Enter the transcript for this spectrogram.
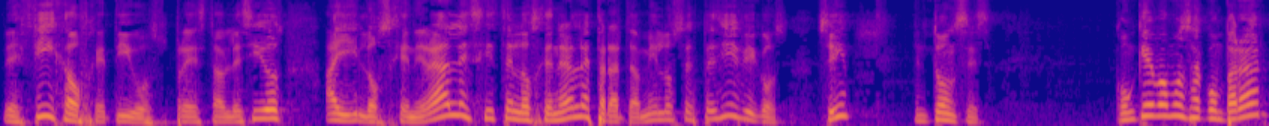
Le fija objetivos preestablecidos. Hay los generales, existen los generales, pero también los específicos, ¿sí? Entonces, ¿con qué vamos a comparar?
